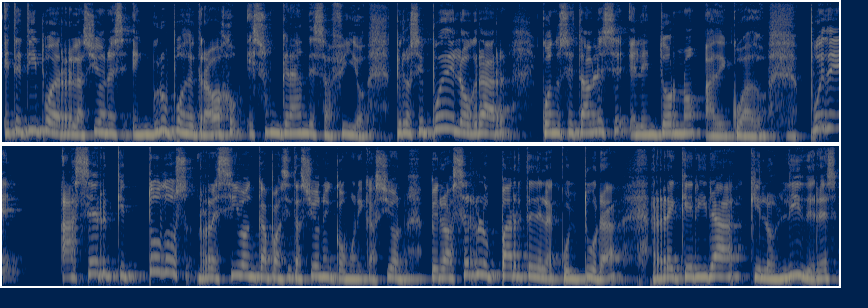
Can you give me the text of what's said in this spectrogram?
este tipo de relaciones en grupos de trabajo es un gran desafío, pero se puede lograr cuando se establece el entorno adecuado. Puede hacer que todos reciban capacitación en comunicación, pero hacerlo parte de la cultura requerirá que los líderes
